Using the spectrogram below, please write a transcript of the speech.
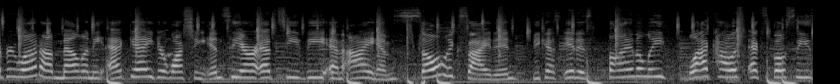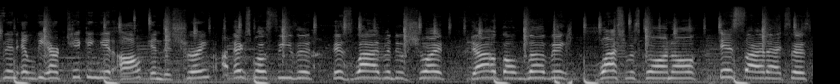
everyone. I'm Melanie Eke. You're watching NCRF TV, and I am so excited because it is finally Black College Expo season, and we are kicking it off in Detroit. Expo season is live in Detroit. Y'all gonna love it. Watch what's going on. Inside access.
